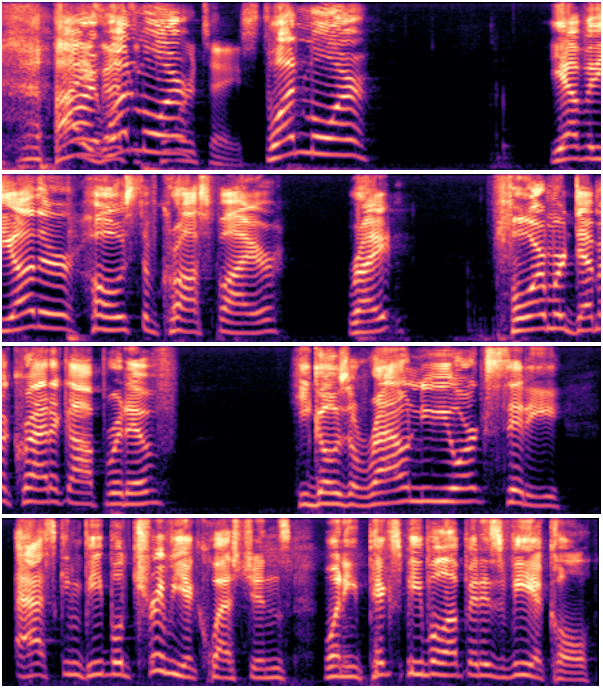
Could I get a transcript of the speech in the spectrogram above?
All Hey, one more. taste. One more. You have the other host of Crossfire, right? Former Democratic operative. He goes around New York City asking people trivia questions when he picks people up in his vehicle.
